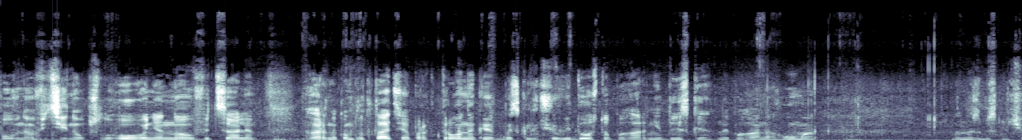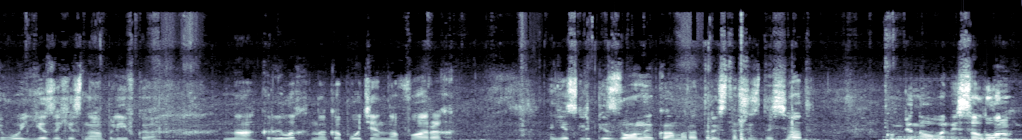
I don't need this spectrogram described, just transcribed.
повне офіційне обслуговування на офіціалі. Гарна комплектація, парктроники, безключовий доступ, гарні диски, непогана гума. Вона ж безключової. Є захисна плівка на крилах, на капоті, на фарах. Є сліпізони, камера 360, комбінований салон,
